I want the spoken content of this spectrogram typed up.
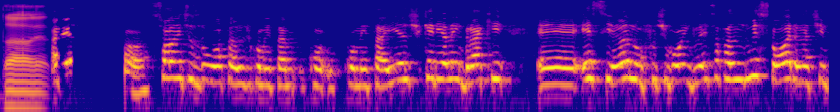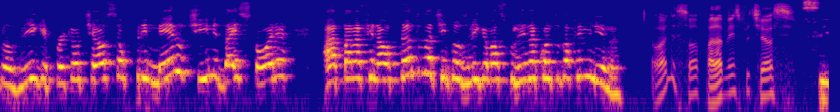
da só antes do Otaru de comentar, comentar aí, a gente queria lembrar que é, esse ano o futebol inglês está fazendo história na Champions League, porque o Chelsea é o primeiro time da história a estar tá na final tanto da Champions League masculina quanto da feminina. Olha só, parabéns pro Chelsea. Sim.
